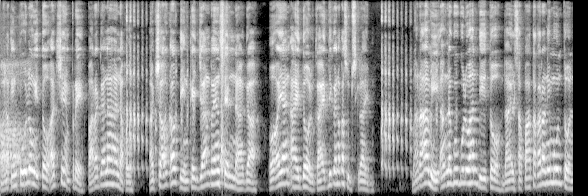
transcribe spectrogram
Malaking tulong ito at syempre, para ganahan ako. At shoutout din kay John Renzel Naga. O ayan idol, kahit di ka nakasubscribe. Marami ang naguguluhan dito dahil sa patakaran ni Munton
